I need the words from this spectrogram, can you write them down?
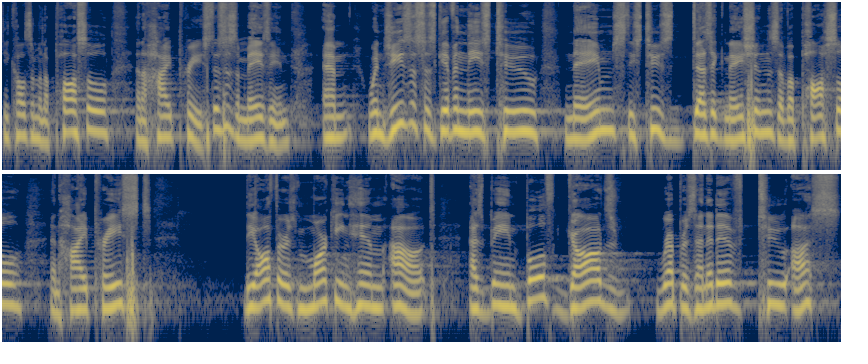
He calls him an apostle and a high priest. This is amazing. And when Jesus is given these two names, these two designations of apostle and high priest, the author is marking him out as being both God's representative to us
